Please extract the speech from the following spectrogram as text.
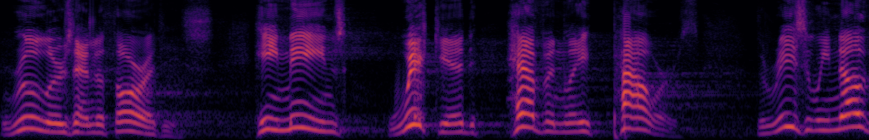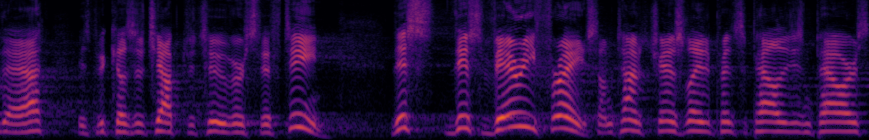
rulers and authorities. He means wicked heavenly powers. The reason we know that is because of chapter 2, verse 15. This, this very phrase, sometimes translated principalities and powers,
